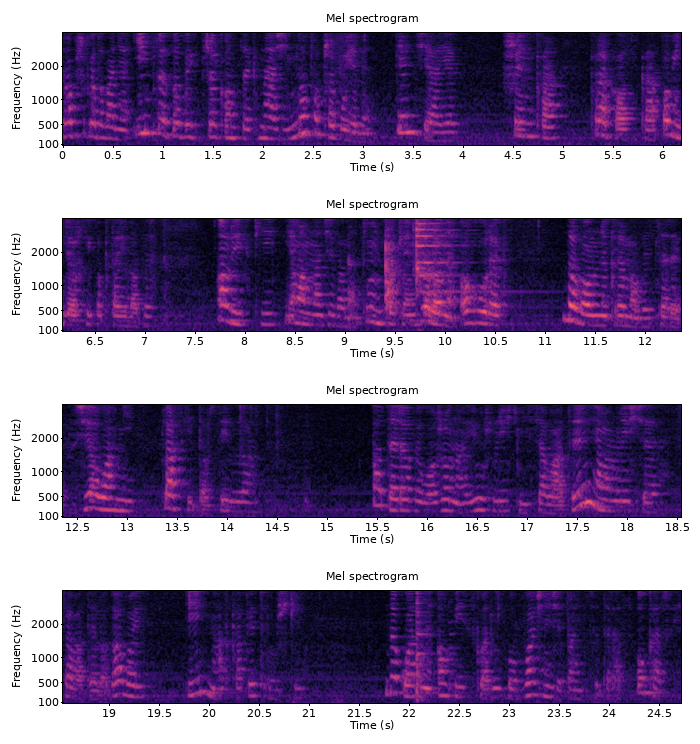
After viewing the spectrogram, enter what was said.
Do przygotowania imprezowych przekąsek na zimno potrzebujemy 5 jajek, szynka krakowska, pomidorki koktajlowe, oliwki, ja mam nadziewane tuńczykiem, zielony ogórek, dowolny kremowy serek z ziołami, placki tortilla, patera wyłożona już liśćmi sałaty. Ja mam liście sałaty lodowej i natka pietruszki. Dokładny opis składników właśnie się Państwu teraz ukazuje.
